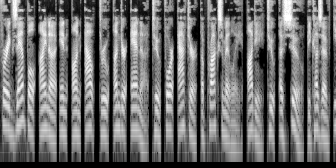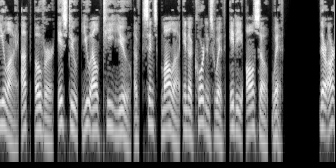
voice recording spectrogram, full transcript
For example, ina in, on, out, through, under, anna to, for, after, approximately, adi to, asu because of, eli up, over, istu, ultu of, since, mala in accordance with, idi also, with. There are,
